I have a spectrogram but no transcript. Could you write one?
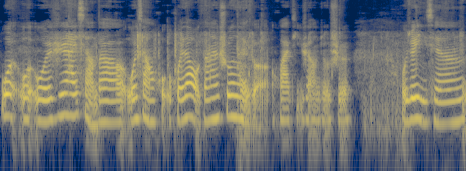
我我我是还想到，我想回回到我刚才说的那个话题上，就是我觉得以前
